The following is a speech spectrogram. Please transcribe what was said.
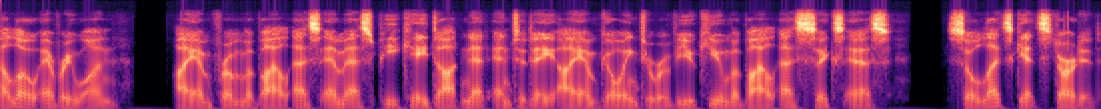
Hello everyone, I am from mobilesmspk.net and today I am going to review Qmobile S6s, so let's get started.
